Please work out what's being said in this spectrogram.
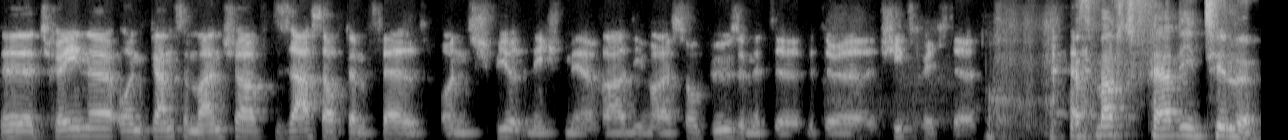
der Trainer und ganze Mannschaft saß auf dem Feld und spielt nicht mehr, weil die war so böse mit der, mit der Schiedsrichter. Das macht Ferdi Tille.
